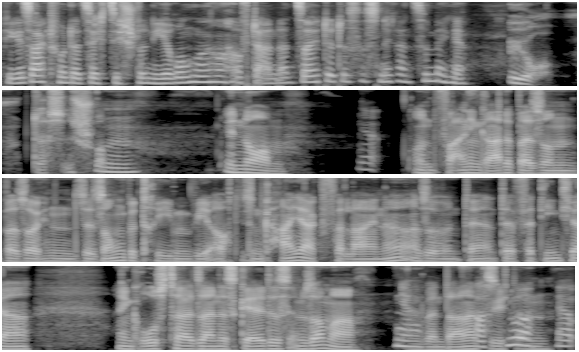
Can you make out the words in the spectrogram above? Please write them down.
wie gesagt, 160 Stornierungen auf der anderen Seite, das ist eine ganze Menge. Ja, das ist schon enorm. Und vor allen Dingen gerade bei so bei solchen Saisonbetrieben wie auch diesem Kajakverleih, ne? Also der, der verdient ja einen Großteil seines Geldes im Sommer. Ja, Und wenn da natürlich nur, dann ja.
